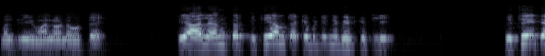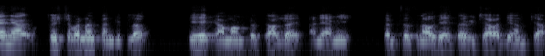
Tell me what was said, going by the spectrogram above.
मंत्री विमानवाहन होते. ते आल्यानंतर तिथे आमच्या कमिटीने भेट घेतली. तिथेही त्याने स्पष्टपणाने सांगितलं की हे काम आमचं चालू आहे आणि आम्ही त्यांचंच नाव द्यायचा विचाराधीन आमच्या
